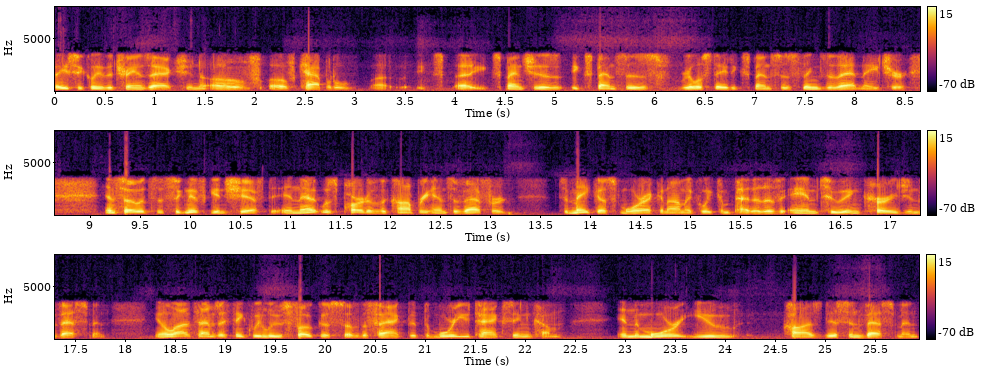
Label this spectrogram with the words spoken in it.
basically the transaction of of capital uh, ex- uh, expenses, expenses, real estate expenses, things of that nature. And so it's a significant shift, and that was part of the comprehensive effort to make us more economically competitive and to encourage investment. You know, a lot of times I think we lose focus of the fact that the more you tax income and the more you cause disinvestment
